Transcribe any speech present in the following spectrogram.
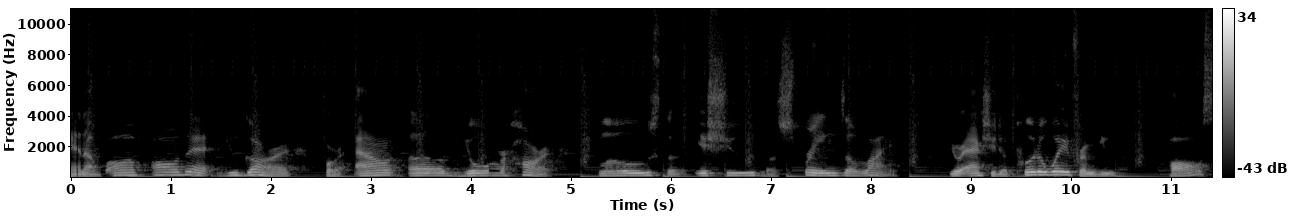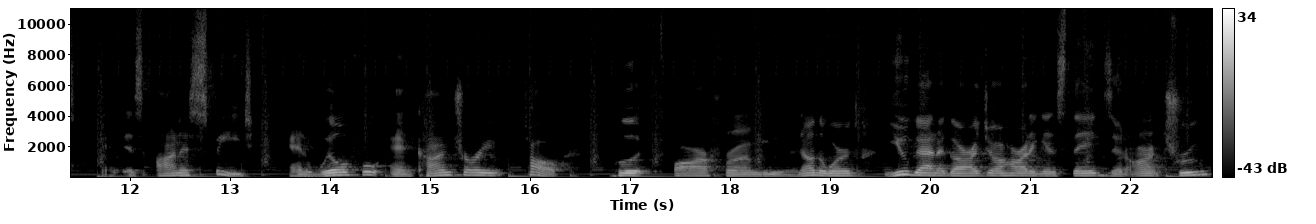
and above all that, you guard, for out of your heart flows the issues the springs of life. You're actually to put away from you false and dishonest speech and willful and contrary talk put far from you. In other words, you got to guard your heart against things that aren't true.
